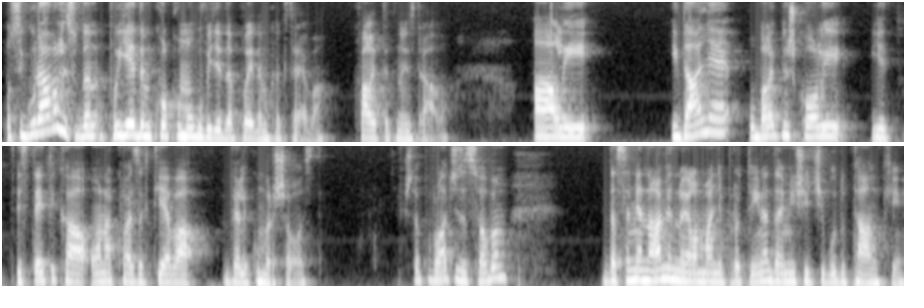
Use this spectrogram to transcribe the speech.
osiguravali su da pojedem koliko mogu vidjeti da pojedem kak treba. Kvalitetno i zdravo. Ali i dalje u baletnoj školi je estetika ona koja zahtijeva veliku mršavost. Što povlači za sobom da sam ja namjerno jela manje proteina, da je mišići budu tanki.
